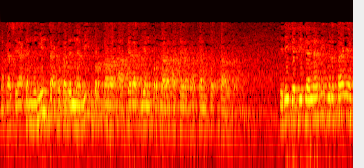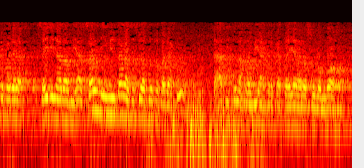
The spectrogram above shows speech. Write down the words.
Maka saya akan meminta kepada Nabi perkara akhirat yang perkara akhirat akan kekal. Jadi ketika Nabi bertanya kepada Sayyidina Rabi'ah, salli mintalah sesuatu kepadaku, saat itulah Rabi'ah berkata, Ya Rasulullah,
